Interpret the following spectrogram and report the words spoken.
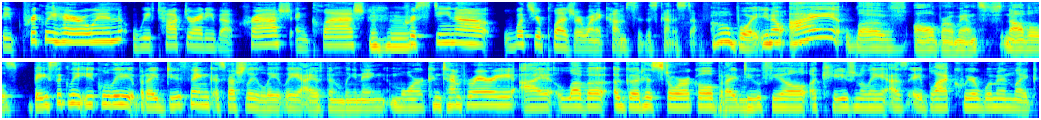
the prickly heroine. We've talked already about Crash and Clash. Mm-hmm. Christina, what's your pleasure when it comes to this kind of stuff? Oh boy, you know, I love all romance novels basically equally, but I do think, especially lately, I have been leaning more contemporary. I love a, a good historical, but I do mm-hmm. feel occasionally as a black queer woman, like,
